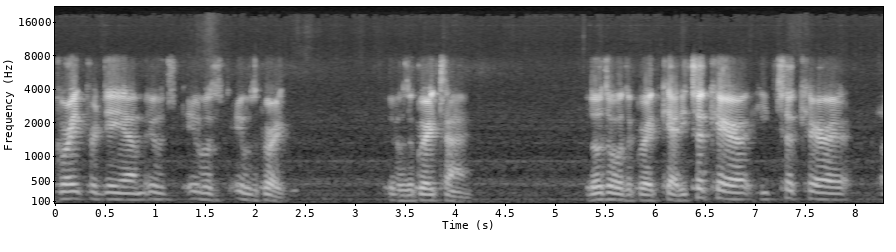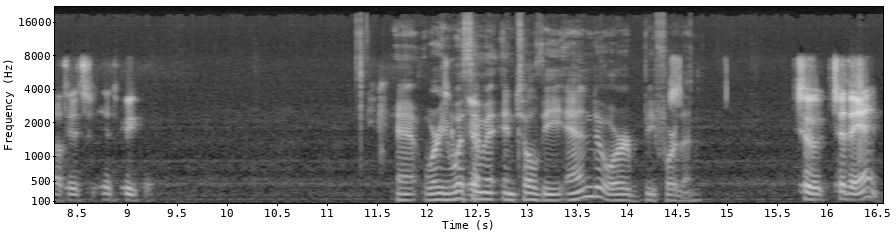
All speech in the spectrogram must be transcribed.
Great per diem. It was it was it was great. It was a great time. Luther was a great cat. He took care he took care of his his people. And were you with him until the end or before then? To to the end.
